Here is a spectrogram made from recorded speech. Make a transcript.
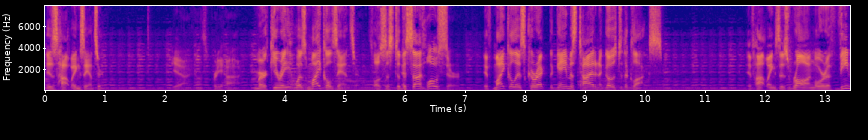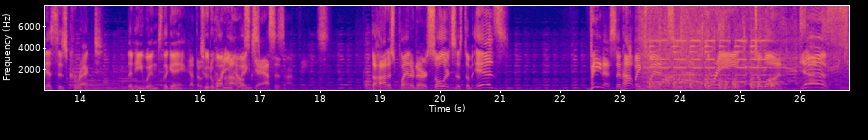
is Hot Wings' answer. Yeah, that's pretty hot. Mercury was Michael's answer, closest to the It's sun. Closer. If Michael is correct, the game is tied and it goes to the clocks. If Hot Wings is wrong, or if Venus is correct, then he wins the game. Got those Two to one Hot Wings. gases on Venus. The hottest planet in our solar system is Venus, and Hot Wings wins three to one. Yes!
